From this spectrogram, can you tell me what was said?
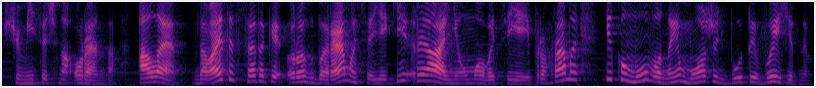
щомісячна оренда. Але давайте все-таки розберемося, які реальні умови цієї програми і кому вони можуть бути вигідними.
